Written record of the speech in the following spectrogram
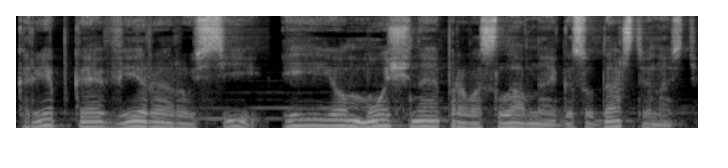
Крепкая вера Руси и ее мощная православная государственность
